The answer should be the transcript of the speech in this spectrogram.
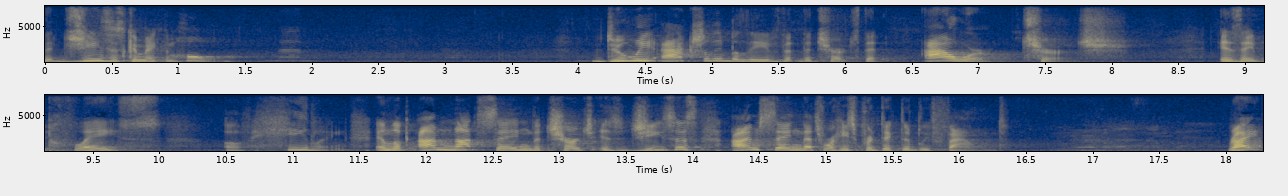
that Jesus can make them whole? Do we actually believe that the church, that our church, is a place of healing? And look, I'm not saying the church is Jesus, I'm saying that's where he's predictably found. Right?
